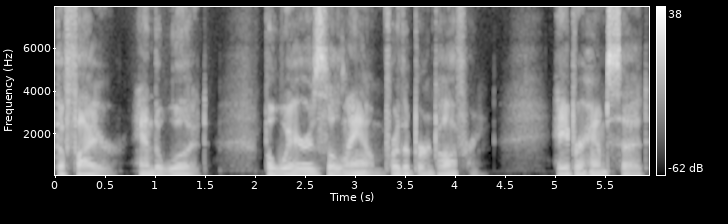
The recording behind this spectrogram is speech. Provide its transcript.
the fire and the wood, but where is the lamb for the burnt offering? Abraham said,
